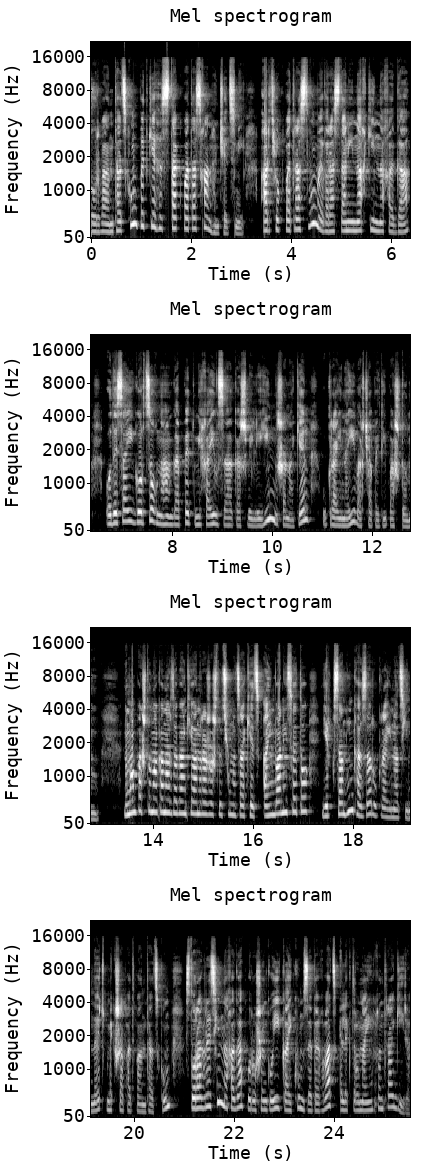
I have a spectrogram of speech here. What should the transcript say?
օրվա ընթացքում պետք է հստակ պատասխան հնչեցնի։ Արդյոք պատրաստվում է Վրաստանի նախկին նախագահ Օդեսայի գործող նահանգապետ Միխայիլ Սահակաշվիլիին նշանակել Ուկրաինայի վարչապետի պաշտոնում։ Նման պաշտոնական արձագանքի անհրաժեշտությունը ցակեց այն բանից հետո, երբ 25000 ուկրաինացիներ մեկ շաբաթվա ընթացքում ստորագրեցին նախագահ Պորոշենկոյի կայքում զետեղված էլեկտրոնային խնդրագիրը,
